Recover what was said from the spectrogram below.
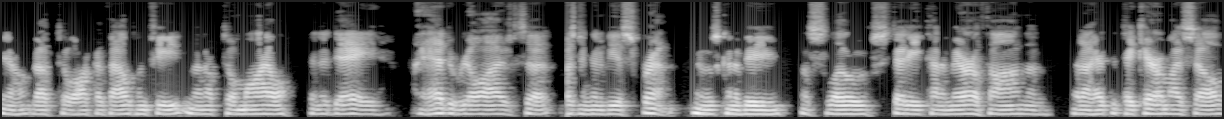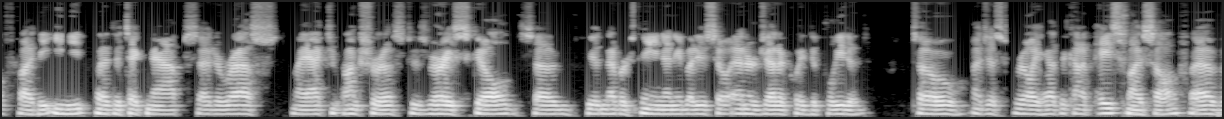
you know, got to walk a thousand feet and then up to a mile in a day I had to realize that it wasn't going to be a sprint. It was going to be a slow, steady kind of marathon. And that I had to take care of myself. I had to eat. I had to take naps. I had to rest. My acupuncturist, who's very skilled, said he had never seen anybody so energetically depleted. So I just really had to kind of pace myself. I have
